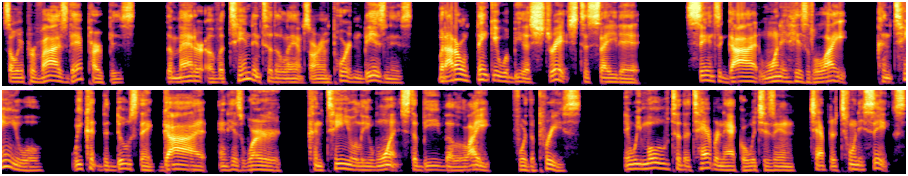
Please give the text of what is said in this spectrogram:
So it provides that purpose. The matter of attending to the lamps are important business. But I don't think it would be a stretch to say that since God wanted his light continual, we could deduce that God and his word continually wants to be the light for the priests. Then we move to the tabernacle, which is in chapter 26,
